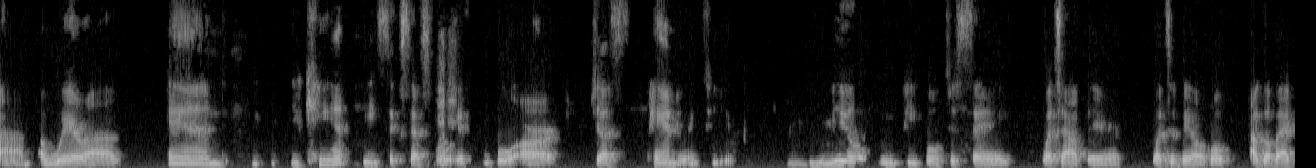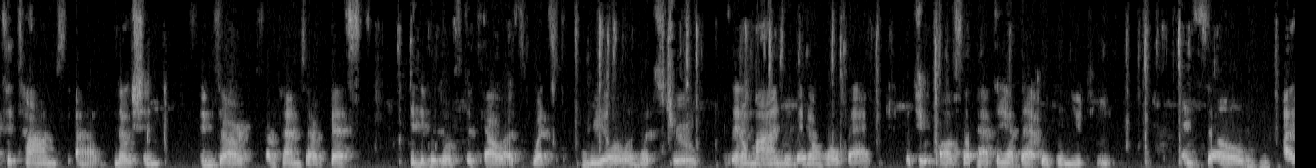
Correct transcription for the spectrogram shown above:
um, aware of and you can't be successful if people are just pandering to you. Mm-hmm. You really need people to say what's out there, what's available. I'll go back to Tom's uh, notion. Students are sometimes our best individuals to tell us what's real and what's true. They don't mind and they don't hold back. But you also have to have that within your team. And so mm-hmm. I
